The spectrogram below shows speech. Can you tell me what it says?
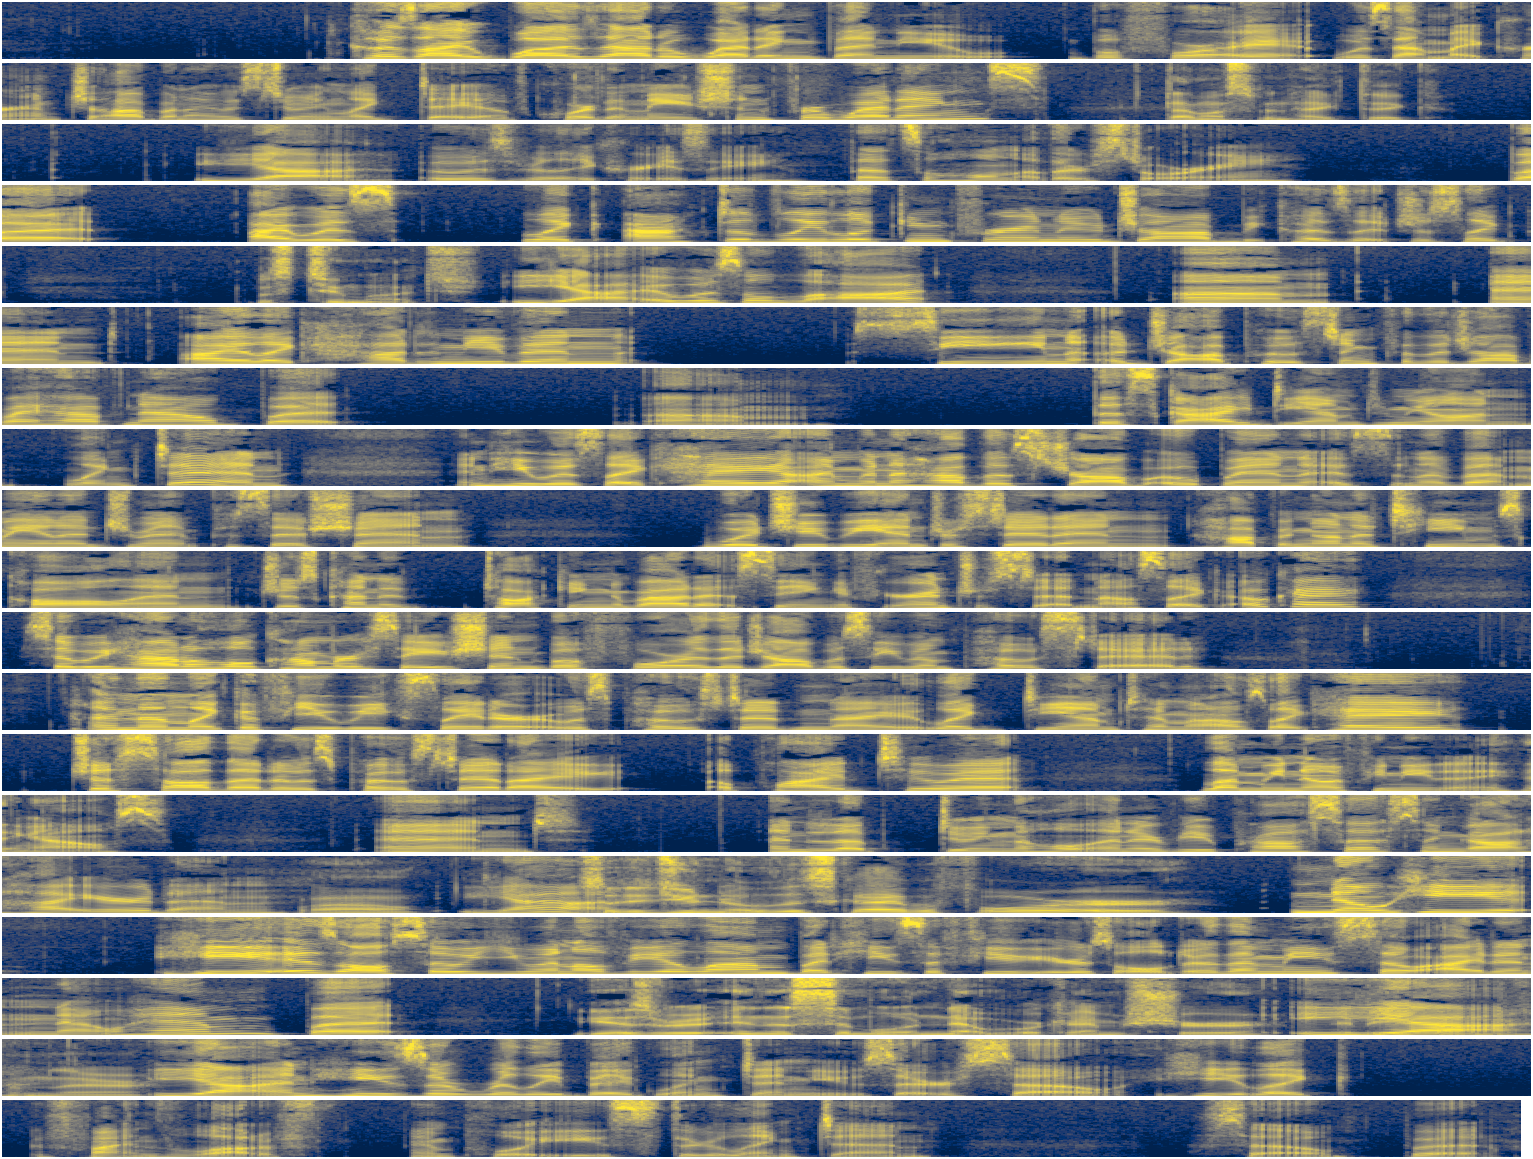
because I was at a wedding venue before I was at my current job, and I was doing like day of coordination for weddings. That must have been hectic. Yeah, it was really crazy. That's a whole nother story. But I was like actively looking for a new job because it just like It was too much. yeah, it was a lot. Um, and I like hadn't even seen a job posting for the job I have now, but um, this guy DM'd me on LinkedIn and he was like, Hey, I'm gonna have this job open. It's an event management position. Would you be interested in hopping on a Teams call and just kind of talking about it, seeing if you're interested? And I was like, Okay. So we had a whole conversation before the job was even posted. And then like a few weeks later it was posted and I like DM'd him and I was like, "Hey, just saw that it was posted. I applied to it. Let me know if you need anything else." And ended up doing the whole interview process and got hired and Wow. Yeah. So did you know this guy before? Or? no, he he is also a UNLV alum, but he's a few years older than me, so I didn't know him. But You guys were in a similar network, I'm sure. Maybe yeah, from there. yeah, and he's a really big LinkedIn user, so he like finds a lot of employees through LinkedIn. So, but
